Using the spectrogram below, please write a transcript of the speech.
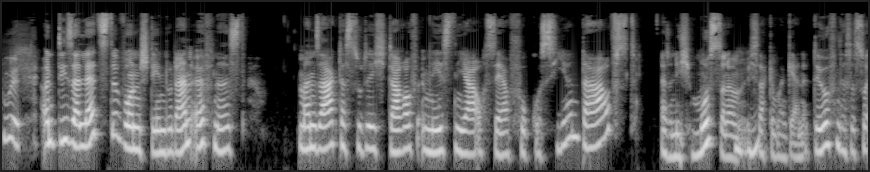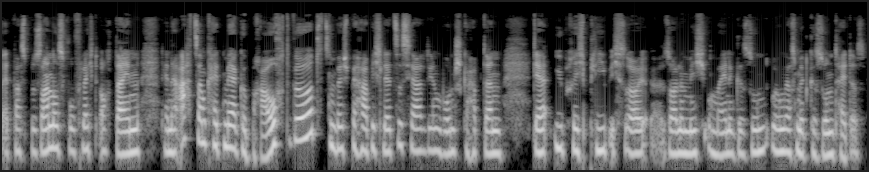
cool. Und dieser letzte Wunsch, den du dann öffnest, man sagt, dass du dich darauf im nächsten Jahr auch sehr fokussieren darfst also nicht muss, sondern mhm. ich sage immer gerne dürfen. Das ist so etwas Besonderes, wo vielleicht auch dein, deine Achtsamkeit mehr gebraucht wird. Zum Beispiel habe ich letztes Jahr den Wunsch gehabt, dann der übrig blieb, ich soll, solle mich um meine Gesund, irgendwas mit Gesundheit ist,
